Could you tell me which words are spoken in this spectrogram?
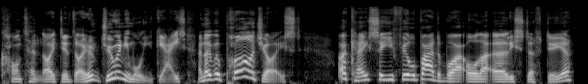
content that I did that I don't do anymore, you guys, and I've apologised. Okay, so you feel bad about all that early stuff, do you?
